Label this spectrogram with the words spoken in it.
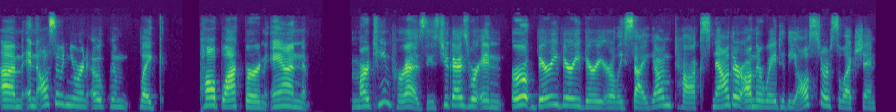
Um, and also when you were in Oakland, like Paul Blackburn and Martin Perez, these two guys were in very, very, very early Cy Young talks. Now they're on their way to the All Star selection.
